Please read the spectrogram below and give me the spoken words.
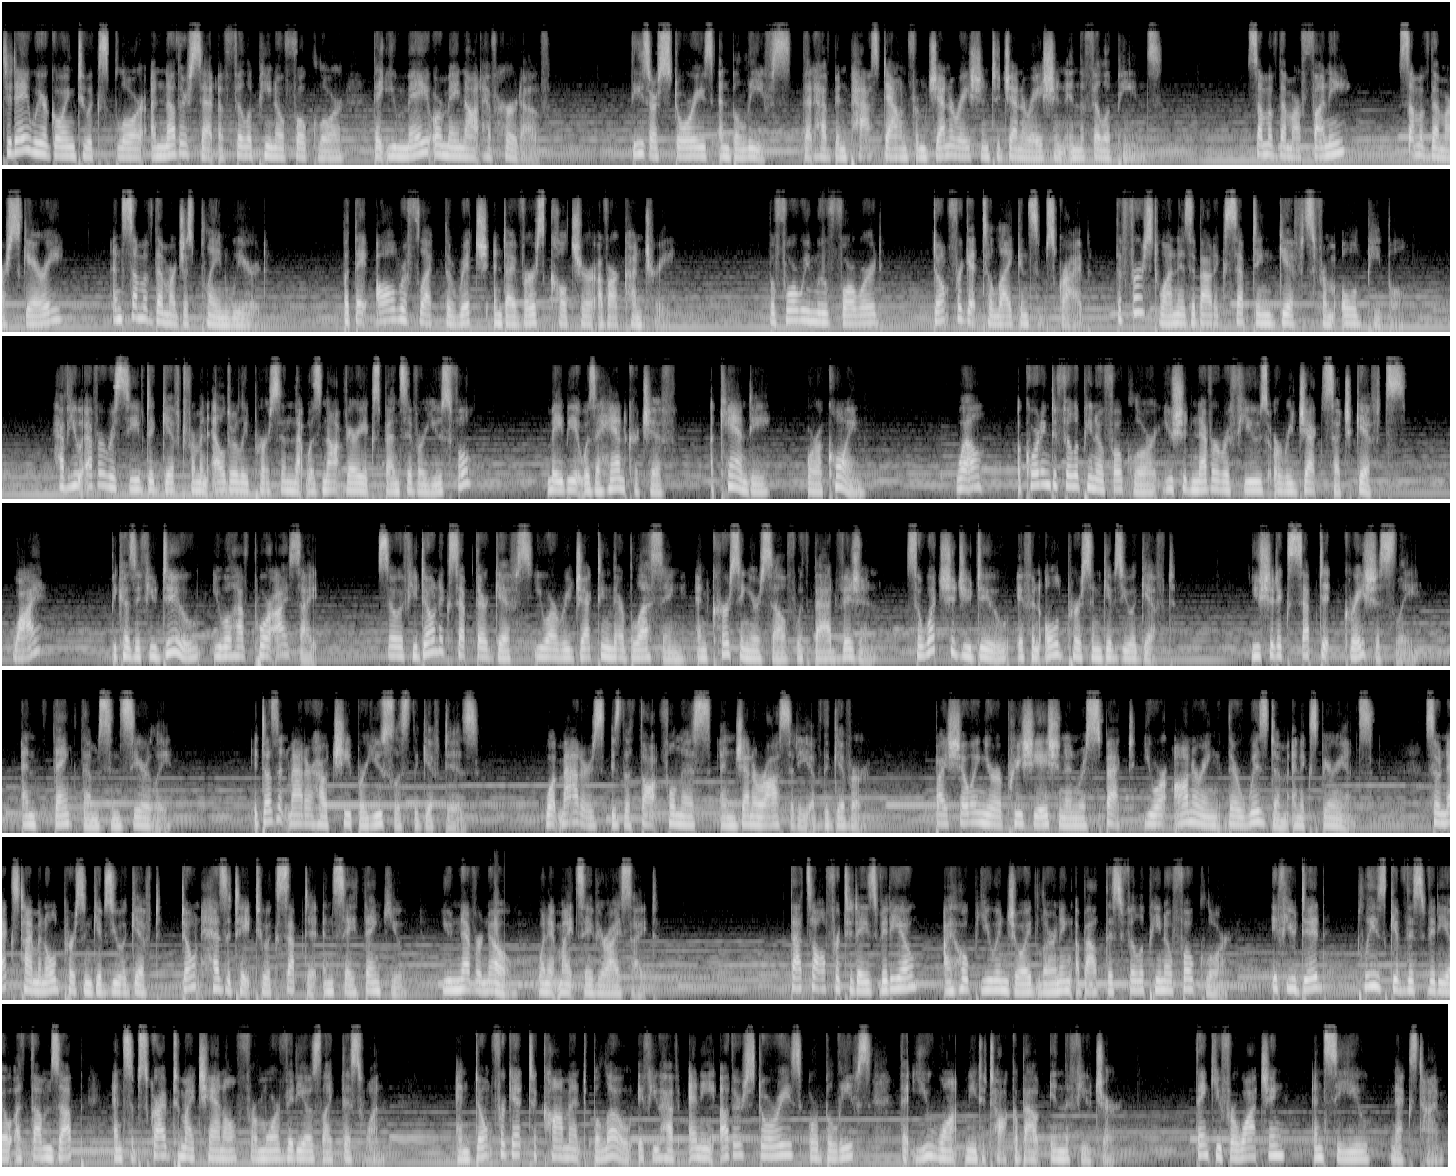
Today we are going to explore another set of Filipino folklore that you may or may not have heard of. These are stories and beliefs that have been passed down from generation to generation in the Philippines. Some of them are funny, some of them are scary, and some of them are just plain weird. But they all reflect the rich and diverse culture of our country. Before we move forward, don't forget to like and subscribe. The first one is about accepting gifts from old people. Have you ever received a gift from an elderly person that was not very expensive or useful? Maybe it was a handkerchief, a candy, or a coin. Well, according to Filipino folklore, you should never refuse or reject such gifts. Why? Because if you do, you will have poor eyesight. So if you don't accept their gifts, you are rejecting their blessing and cursing yourself with bad vision. So what should you do if an old person gives you a gift? You should accept it graciously and thank them sincerely. It doesn't matter how cheap or useless the gift is. What matters is the thoughtfulness and generosity of the giver. By showing your appreciation and respect, you are honoring their wisdom and experience. So next time an old person gives you a gift, don't hesitate to accept it and say thank you. You never know when it might save your eyesight. That's all for today's video. I hope you enjoyed learning about this Filipino folklore. If you did, please give this video a thumbs up and subscribe to my channel for more videos like this one. And don't forget to comment below if you have any other stories or beliefs that you want me to talk about in the future. Thank you for watching and see you next time.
